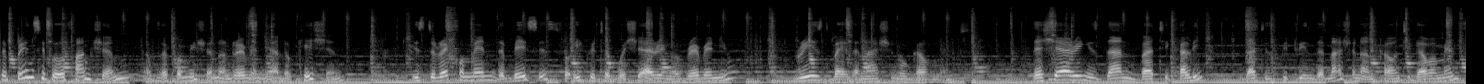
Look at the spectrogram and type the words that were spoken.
The principal function of the Commission on Revenue Allocation is to recommend the basis for equitable sharing of revenue raised by the national government. The sharing is done vertically, that is between the national and county governments,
